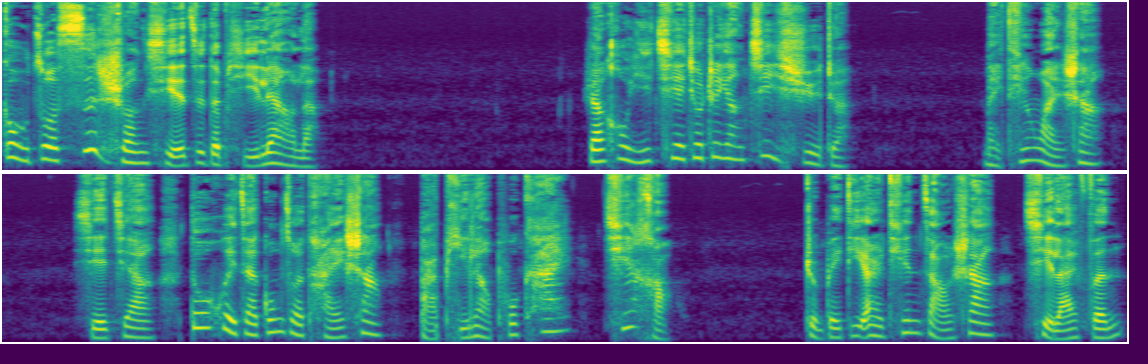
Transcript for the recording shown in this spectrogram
够做四双鞋子的皮料了。然后一切就这样继续着。每天晚上，鞋匠都会在工作台上把皮料铺开、切好，准备第二天早上起来缝。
